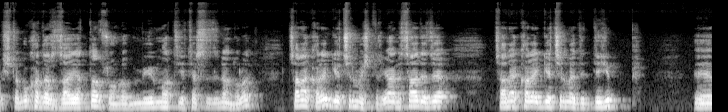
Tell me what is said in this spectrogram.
işte bu kadar zayiattan sonra mühimmat yetersizliğinden dolayı Çanakkale geçilmiştir. Yani sadece Çanakkale geçilmedi deyip e,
